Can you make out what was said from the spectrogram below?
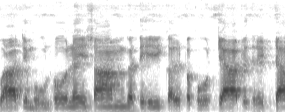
वातिमूढ़ो नैषां गति कल्पकोट्यापि दृष्टा।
